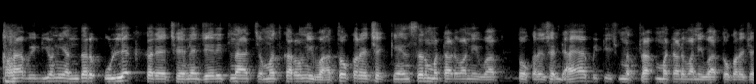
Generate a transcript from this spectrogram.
ઘણા વિડીયોની અંદર ઉલ્લેખ કરે છે અને જે રીતના ચમત્કારોની વાતો કરે છે, કેન્સર મટાડવાની વાતો કરે છે, ડાયાબિટીસ મટા- મટાડવાની વાતો કરે છે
